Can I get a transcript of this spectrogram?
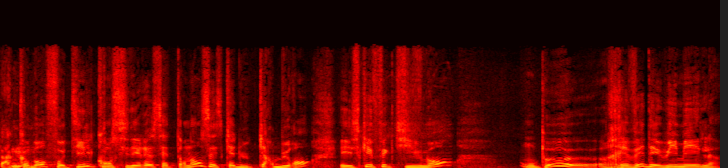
Bah, comment faut-il considérer cette tendance? Est-ce qu'il y a du carburant? Et est-ce qu'effectivement, on peut rêver des 8000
